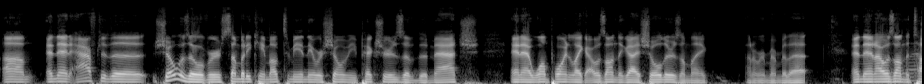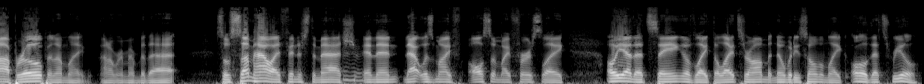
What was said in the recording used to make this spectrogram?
Um, and then after the show was over, somebody came up to me and they were showing me pictures of the match. And at one point, like I was on the guy's shoulders, I'm like, I don't remember that. And then I was on the top rope, and I'm like, I don't remember that. So somehow I finished the match, and then that was my also my first like, oh yeah, that saying of like the lights are on but nobody's home. I'm like, oh, that's real.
